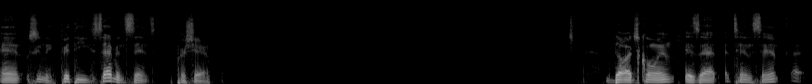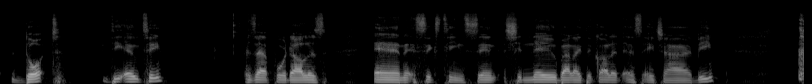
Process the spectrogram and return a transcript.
and excuse me fifty seven cents per share. Dogecoin is at 10 cent. Uh, DOT, D-O-T, is at $4 and 16 cent. Shib, I like to call it S-H-I-B,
